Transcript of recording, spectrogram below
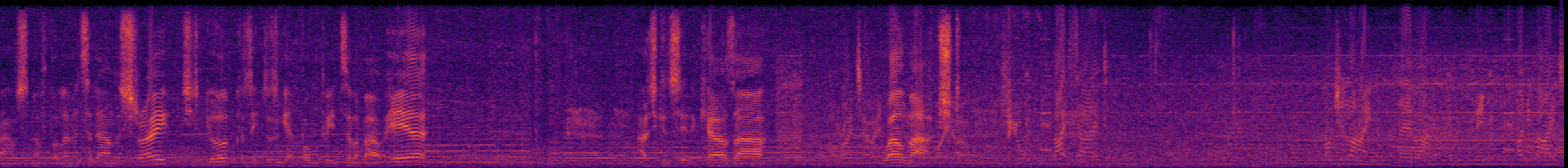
Bouncing off the limiter down the straight, which is good because it doesn't get bumpy until about here. As you can see, the cars are right. Well matched. Right side. Hold your line. Clear right. On your right.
